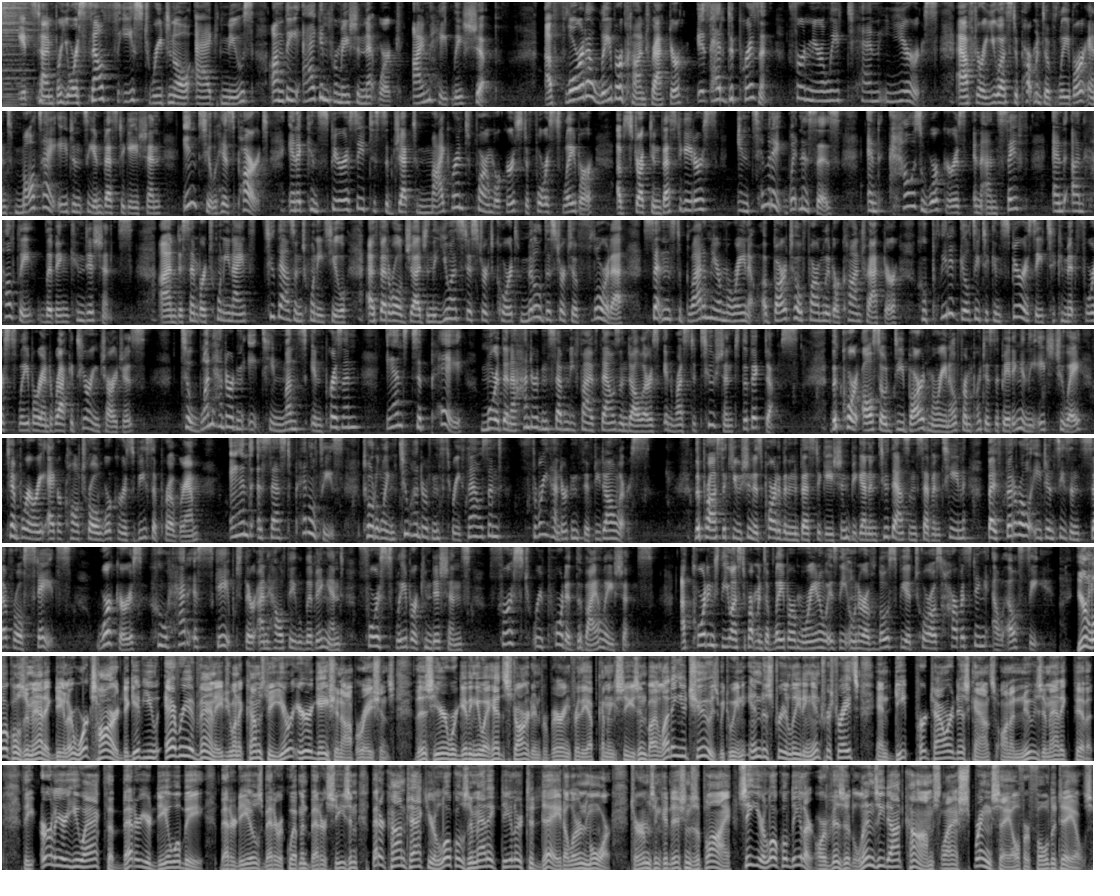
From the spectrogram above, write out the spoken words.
It's time for your Southeast Regional Ag News on the Ag Information Network. I'm Haley Ship. A Florida labor contractor is headed to prison for nearly 10 years after a U.S. Department of Labor and multi agency investigation into his part in a conspiracy to subject migrant farm workers to forced labor, obstruct investigators, intimidate witnesses, and house workers in unsafe and unhealthy living conditions. On December 29, 2022, a federal judge in the U.S. District Court, Middle District of Florida, sentenced Vladimir Moreno, a Bartow farm labor contractor who pleaded guilty to conspiracy to commit forced labor and racketeering charges, to 118 months in prison and to pay more than $175,000 in restitution to the victims. The court also debarred Moreno from participating in the H-2A Temporary Agricultural Workers Visa Program and assessed penalties totaling $203,350. The prosecution is part of an investigation begun in 2017 by federal agencies in several states. Workers who had escaped their unhealthy living and forced labor conditions first reported the violations. According to the U.S. Department of Labor, Moreno is the owner of Los Viajeros Harvesting LLC. Your local Zimmatic dealer works hard to give you every advantage when it comes to your irrigation operations. This year, we're giving you a head start in preparing for the upcoming season by letting you choose between industry leading interest rates and deep per tower discounts on a new Zimmatic pivot. The earlier you act, the better your deal will be. Better deals, better equipment, better season. Better contact your local Zimmatic dealer today to learn more. Terms and conditions apply. See your local dealer or visit lindsay.com slash spring sale for full details.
